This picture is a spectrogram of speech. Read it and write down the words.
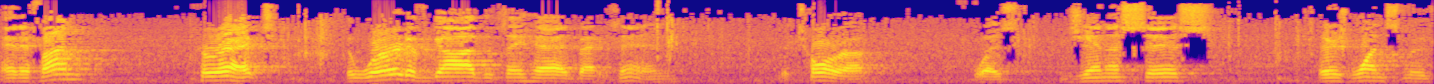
And if I'm correct, the Word of God that they had back then, the Torah, was Genesis. There's one smooth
